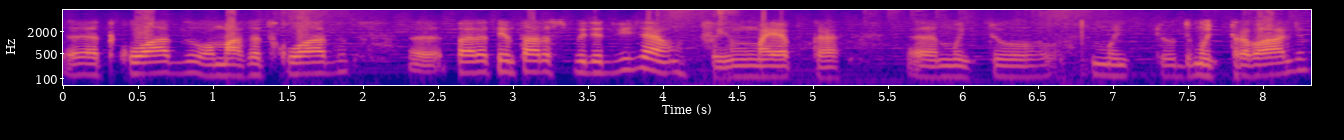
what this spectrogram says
uh, adequado ou mais adequado uh, para tentar a subida de divisão. Foi uma época muito, muito, de muito trabalho.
